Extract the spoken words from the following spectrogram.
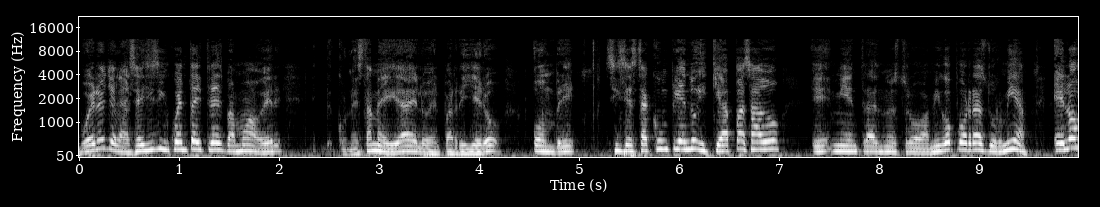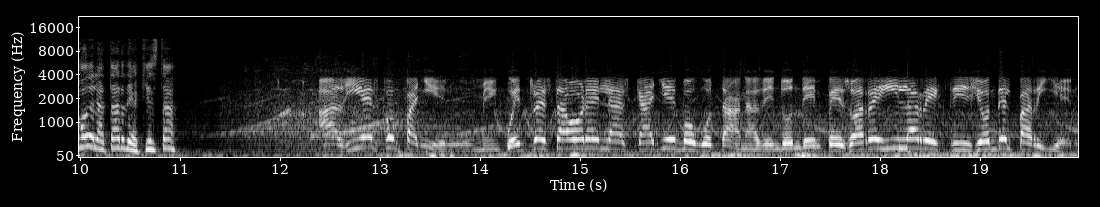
Bueno, ya a las 6 y 53 vamos a ver con esta medida de lo del parrillero, hombre, si se está cumpliendo y qué ha pasado eh, mientras nuestro amigo Porras dormía. El ojo de la tarde, aquí está. Así es, compañero. Me encuentro a esta hora en las calles bogotanas, en donde empezó a regir la restricción del parrillero.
